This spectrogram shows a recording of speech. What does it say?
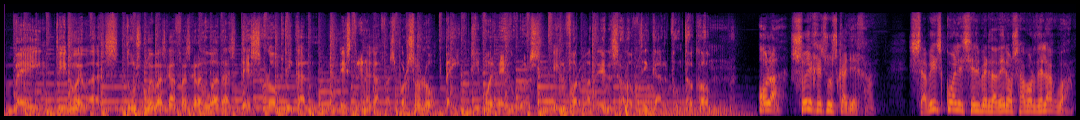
29. Tus nuevas gafas graduadas de Sol Optical. Estrena gafas por solo 29 euros. Infórmate en soloptical.com. Hola, soy Jesús Calleja. ¿Sabéis cuál es el verdadero sabor del agua?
